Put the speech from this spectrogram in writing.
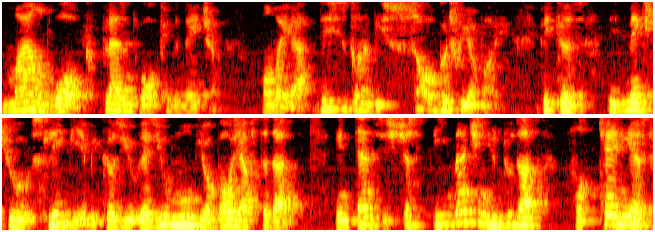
mild walk pleasant walk in the nature. Oh my god this is going to be so good for your body because it makes you sleepier because you as you move your body after that intense. It's just imagine you do that for 10 years. I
